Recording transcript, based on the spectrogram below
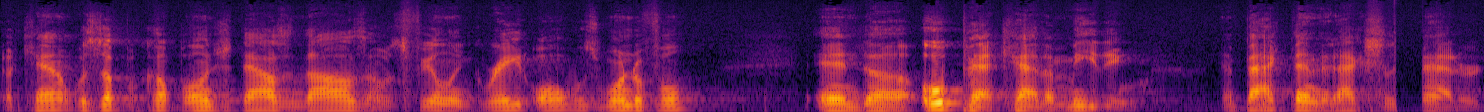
account was up a couple hundred thousand dollars. I was feeling great. All was wonderful. And uh, OPEC had a meeting. And back then it actually mattered.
